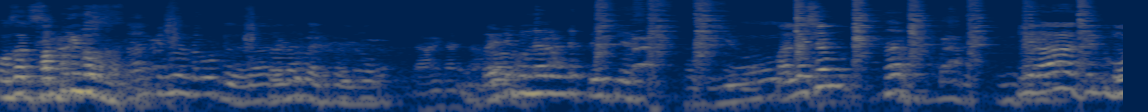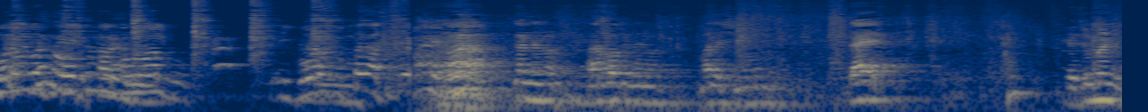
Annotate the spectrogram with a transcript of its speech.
ఒకసారి సంప కింద వస్తుంది దాని కింద ఉండకూడదు కదా రెండు పెట్టకూడదు. బయటకు ఉన్నారంటే ప్లీజ్ ప్లీజ్ మల్లేశం? యజమాని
